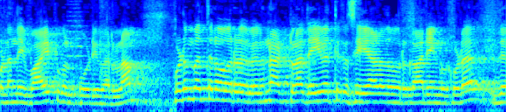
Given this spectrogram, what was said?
குழந்தை வாய்ப்புகள் கூடி வரலாம். குடும்பத்தில் ஒரு வெகு நாட்களாக தெய்வத்துக்கு செய்யாத ஒரு காரியங்கள் கூட இது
